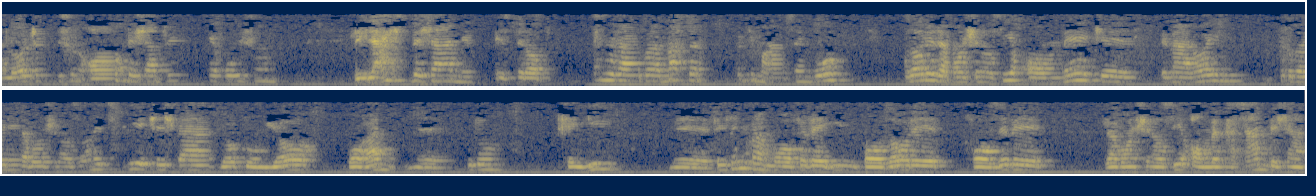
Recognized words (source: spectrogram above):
علاجشون آرام بشن توی خودشون ریلکس بشن استراب رو رفت کنن. مخصوصا که محسن گفت بازار روانشناسی عامه که به معنای خدای روانشناسان چیزی کشور یا دنیا واقعا کدوم خیلی فکر نمی کنم موافق این بازار حاضب روانشناسی عامه پسند بشن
